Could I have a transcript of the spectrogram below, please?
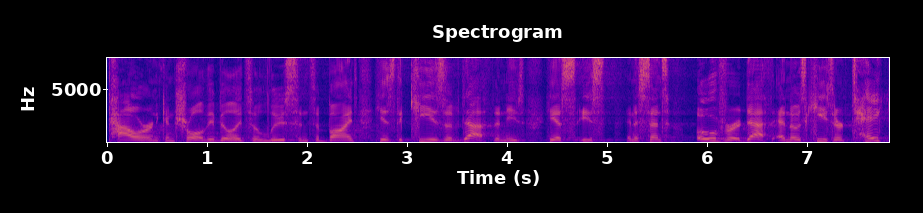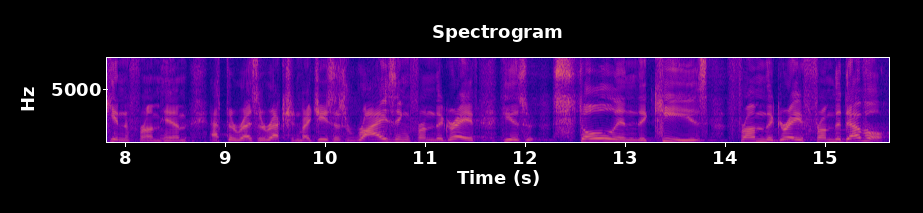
power and control, the ability to loose and to bind. He has the keys of death, and he's, he has, he's, in a sense, over death. And those keys are taken from him at the resurrection. By Jesus rising from the grave, he has stolen the keys from the grave from the devil.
